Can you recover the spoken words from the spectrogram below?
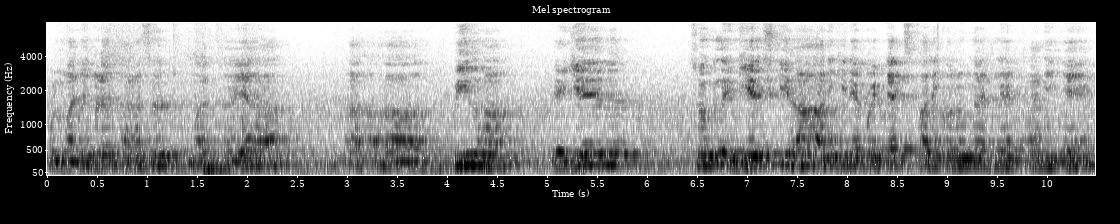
पूण म्हाजे कडेन हांगासर हें आहा बील आहा हेजेर सगळे जी एस टी आहा आनी कितें पळय टॅक्स फारीक करूंक जाय आसलें आनी हें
